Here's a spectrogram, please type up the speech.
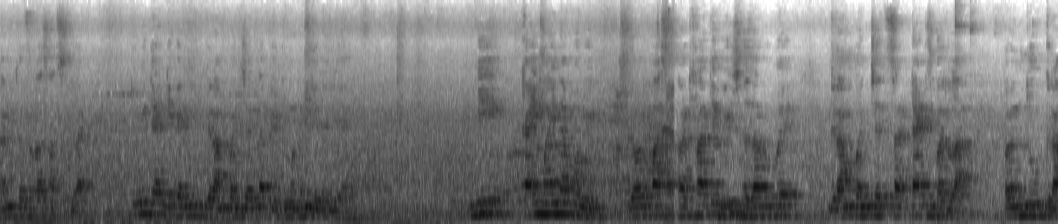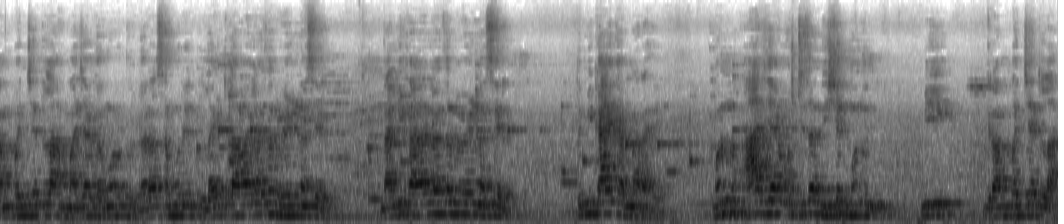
घनकचरा साचलेला आहे तुम्ही त्या ठिकाणी ग्रामपंचायतला भेट म्हणून दिलेली आहे. मी काही महिन्यापूर्वी जवळपास अठरा ते वीस हजार रुपये ग्रामपंचायतचा टॅक्स भरला. परंतु ग्रामपंचायतला माझ्या घरासमोर एक लाइट लावायला जर वेळ नसेल नाली काढायला जर वेळ नसेल तर मी काय करणार आहे? म्हणून आज या गोष्टीचा निषेध म्हणून मी ग्रामपंचायतला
